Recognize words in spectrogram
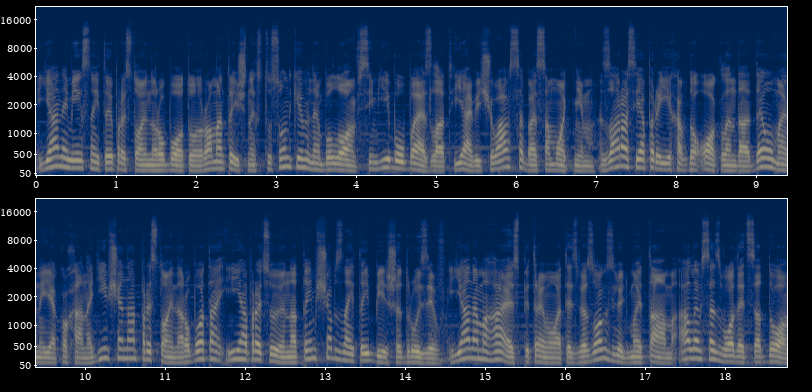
Я не міг знайти пристойну роботу. Романтичних стосунків не було. В сім'ї був безлад. Я відчував себе самотнім. Зараз я переїхав до Окленда, де у мене є кохана дівчина, пристойна робота, і я працюю над тим, щоб знайти більше друзів. Я намагаюсь підтримувати зв'язок з людьми там, але все зводиться до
